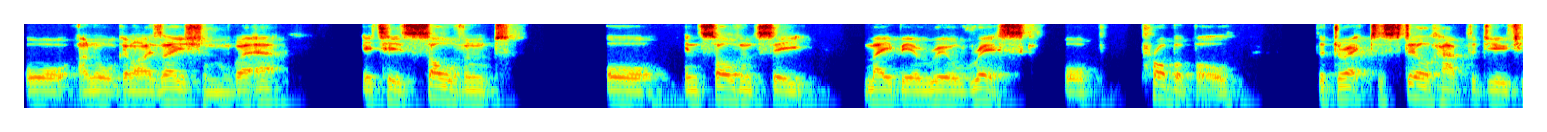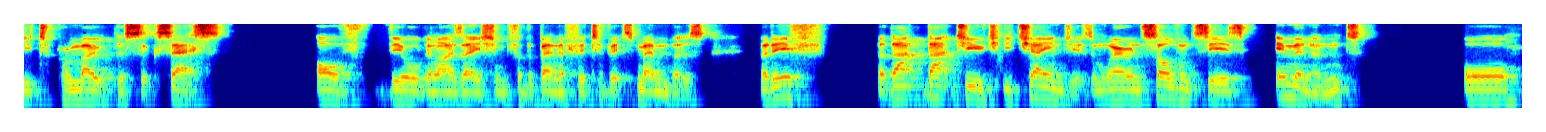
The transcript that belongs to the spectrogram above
or an organization where it is solvent or insolvency may be a real risk or probable, the directors still have the duty to promote the success of the organization for the benefit of its members. But if but that that duty changes and where insolvency is imminent or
